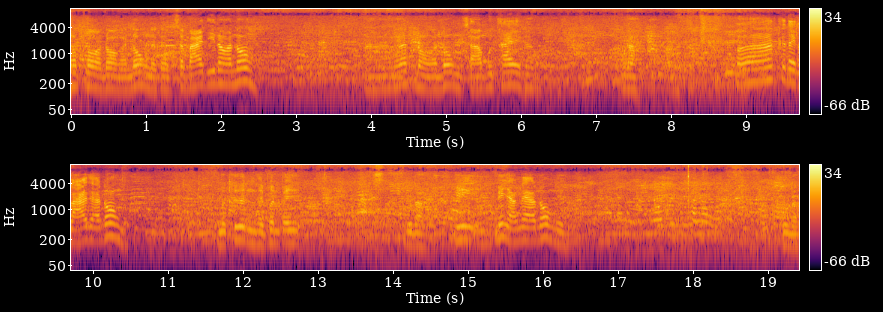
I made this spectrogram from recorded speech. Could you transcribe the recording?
มาพ่อน้องอนงนะครับสบายดีน้องอนงอ่าน้องอนงสาวผู้ไทยครับดูนะเออก็ได้หลายแต่อนงเมื่อคืนให้เพิ่นไปดูนะมีมีอย่างแนวนงนี่ขนมดูนะ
